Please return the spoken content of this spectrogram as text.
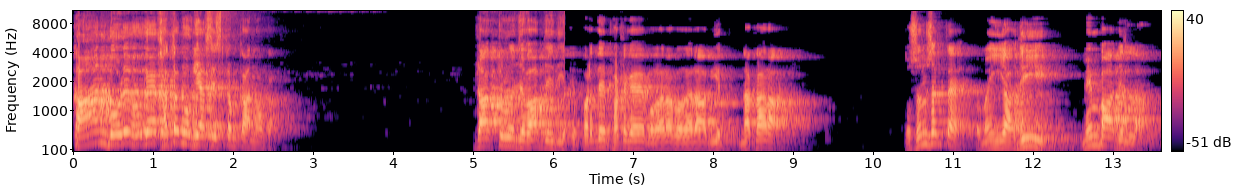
کان بوڑھے ہو گئے، ختم ہو گیا سسٹم کانوں کا۔ ڈاکٹر نے جواب دے دیا کہ پردے پھٹ گئے وغیرہ وغیرہ، اب یہ نکارا تو سن سکتا ہے تو میں یادی ممباد اللہ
